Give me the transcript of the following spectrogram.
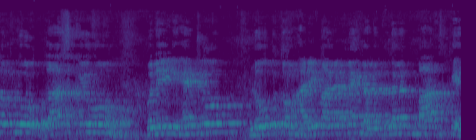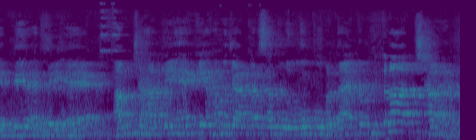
तुमको? उदास क्यों हो? बोले, यह जो लोग तुम्हारे बारे में गलत गलत बात कहते रहते हैं, हम चाहते हैं कि हम जाकर सब लोगों को बताएँ तुम कितना अच्छा है।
